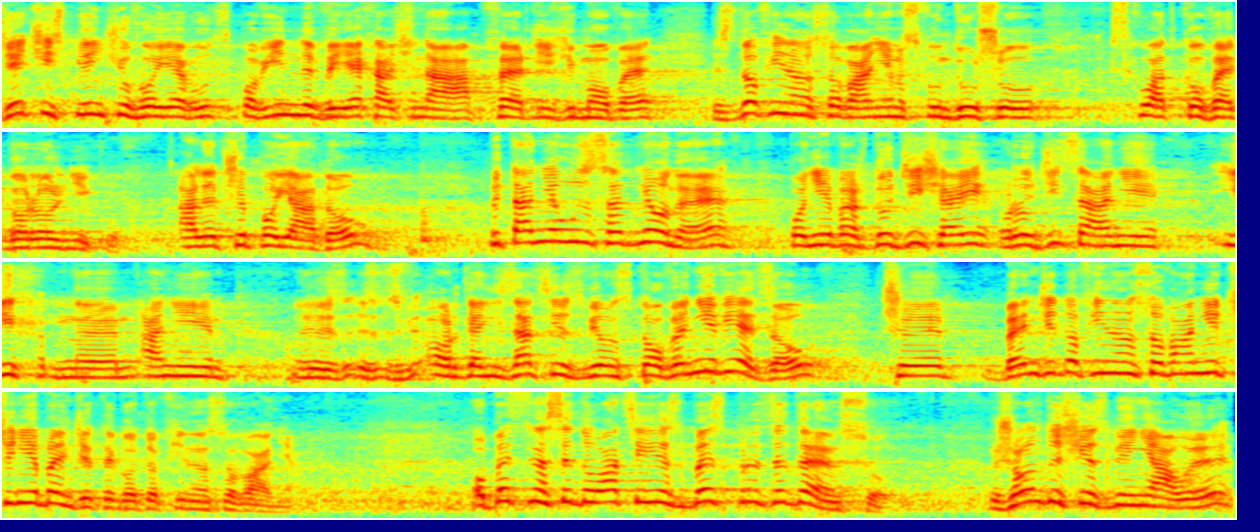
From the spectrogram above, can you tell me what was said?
dzieci z pięciu województw powinny wyjechać na ferie zimowe z dofinansowaniem z funduszu składkowego rolników. Ale czy pojadą? Pytanie uzasadnione, ponieważ do dzisiaj rodzice ani ich mm, ani e, z- organizacje związkowe nie wiedzą, czy będzie dofinansowanie, czy nie będzie tego dofinansowania. Obecna sytuacja jest bez precedensu. Rządy się zmieniały,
